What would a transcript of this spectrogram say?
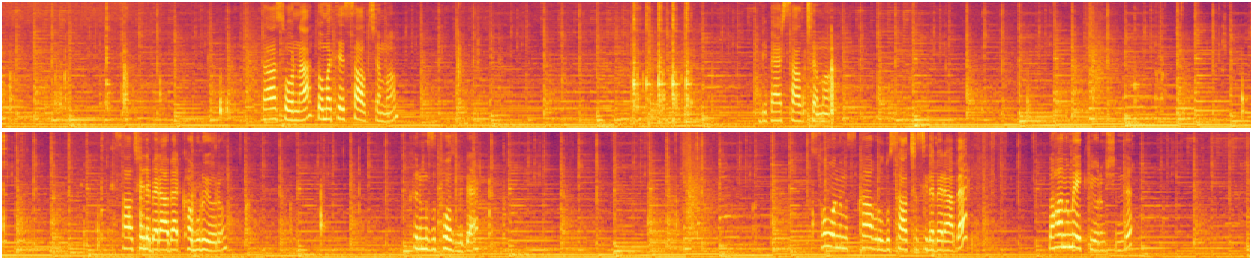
Daha sonra domates salçamı, biber salçamı, salça beraber kavuruyorum. Kırmızı toz biber. Soğanımız kavruldu salçasıyla beraber. Lahanamı ekliyorum şimdi.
